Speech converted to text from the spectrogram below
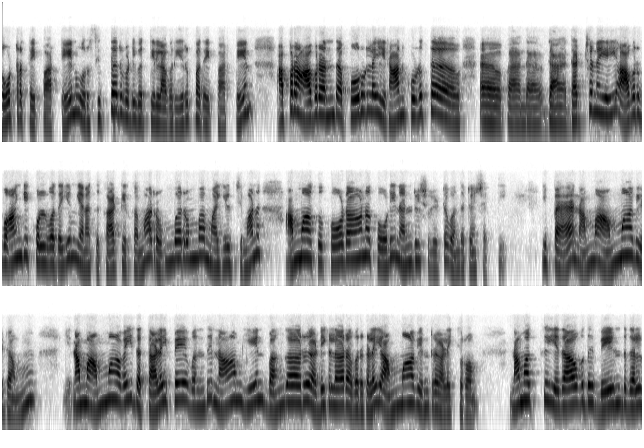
தோற்றத்தை பார்த்தேன். ஒரு சித்தர் வடிவத்தில் அவர் இருப்பதை பார்த்தேன். அப்புறம் அவர் அந்த பொருளை நான் கொடுத்த அந்த த தட்சணையை அவர் வாங்கிக் கொள்வதையும் எனக்கு காட்டியிருக்கமா ரொம்ப ரொம்ப மகிழ்ச்சிம்மான்னு அம்மாவுக்கு கோடான கோடி நன்றி சொல்லிட்டு வந்துட்டேன் சக்தி. இப்ப நம்ம அம்மாவிடம் நம்ம அம்மாவை இந்த தலைப்பே வந்து நாம் ஏன் பங்காரு அடிகளார் அவர்களை அம்மாவென்று அழைக்கிறோம்? நமக்கு ஏதாவது வேண்டுதல்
